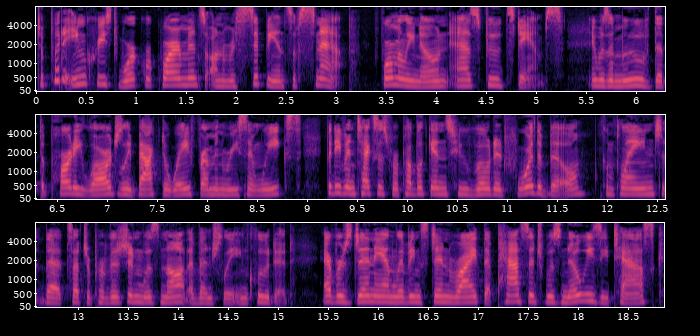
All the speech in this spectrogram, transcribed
to put increased work requirements on recipients of SNAP, formerly known as food stamps. It was a move that the party largely backed away from in recent weeks, but even Texas Republicans who voted for the bill complained that such a provision was not eventually included. Eversden and Livingston write that passage was no easy task,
